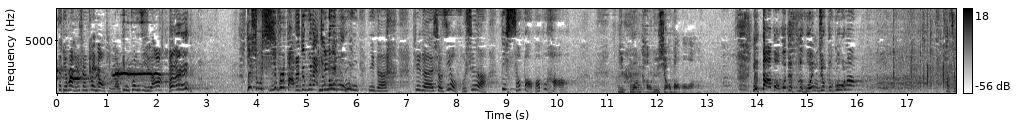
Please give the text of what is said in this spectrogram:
这电话铃声太闹听了，我给你关机了啊！哎，这是我媳妇儿打的，这我俩正闹呢。你那个，这个手机有辐射，对小宝宝不好。你光考虑小宝宝啊？那大宝宝的死活你就不顾了？郝杰，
